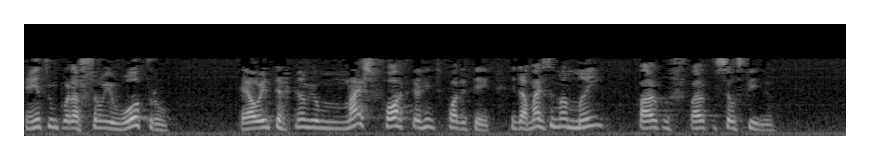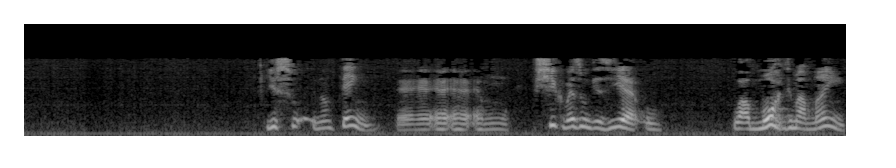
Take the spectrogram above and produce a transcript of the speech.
entre um coração e o outro é o intercâmbio mais forte que a gente pode ter. Ainda mais de uma mãe para, para os seus filhos. Isso não tem. É, é, é, é um, Chico mesmo dizia: o, o amor de uma mãe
